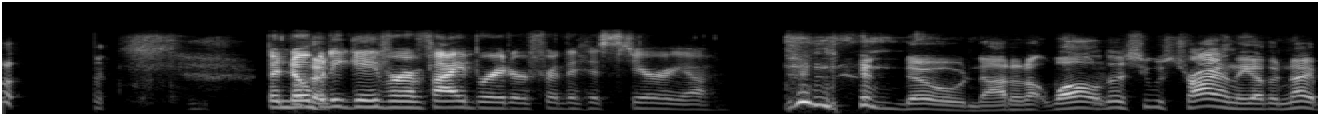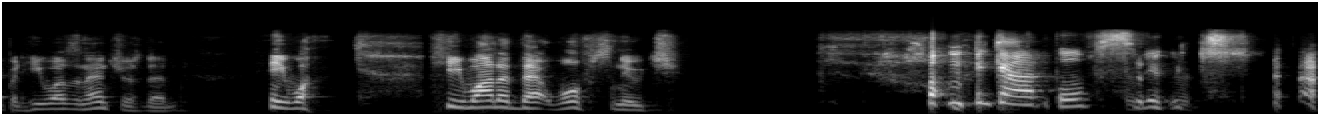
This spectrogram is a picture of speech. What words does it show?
But nobody gave her a vibrator for the hysteria. no, not at all. Well, no, she was trying the other night, but he wasn't interested. He wa- he wanted that wolf snooch. Oh my God, Wolf Snooch.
